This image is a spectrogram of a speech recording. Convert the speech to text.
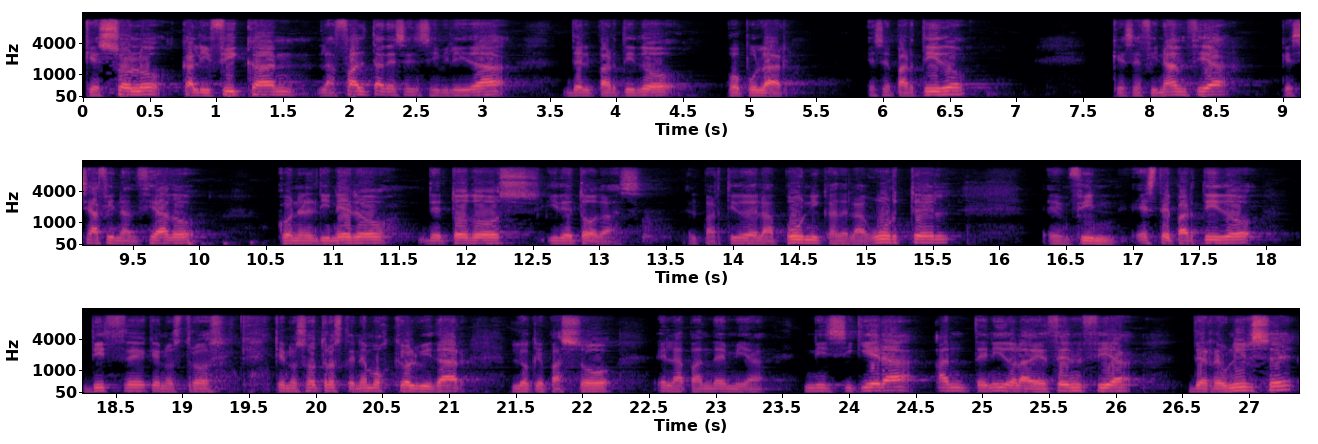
que solo califican la falta de sensibilidad del Partido Popular. Ese partido que se financia, que se ha financiado con el dinero de todos y de todas. El partido de la Púnica, de la Gürtel, en fin, este partido dice que, que nosotros tenemos que olvidar lo que pasó en la pandemia. Ni siquiera han tenido la decencia de reunirse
